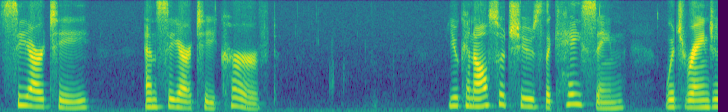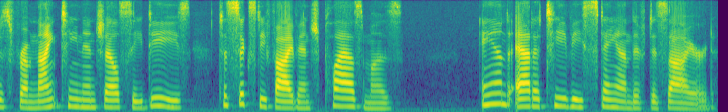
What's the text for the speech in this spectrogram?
CRT, and CRT curved. You can also choose the casing, which ranges from 19-inch LCDs to 65-inch plasmas, and add a TV stand if desired.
